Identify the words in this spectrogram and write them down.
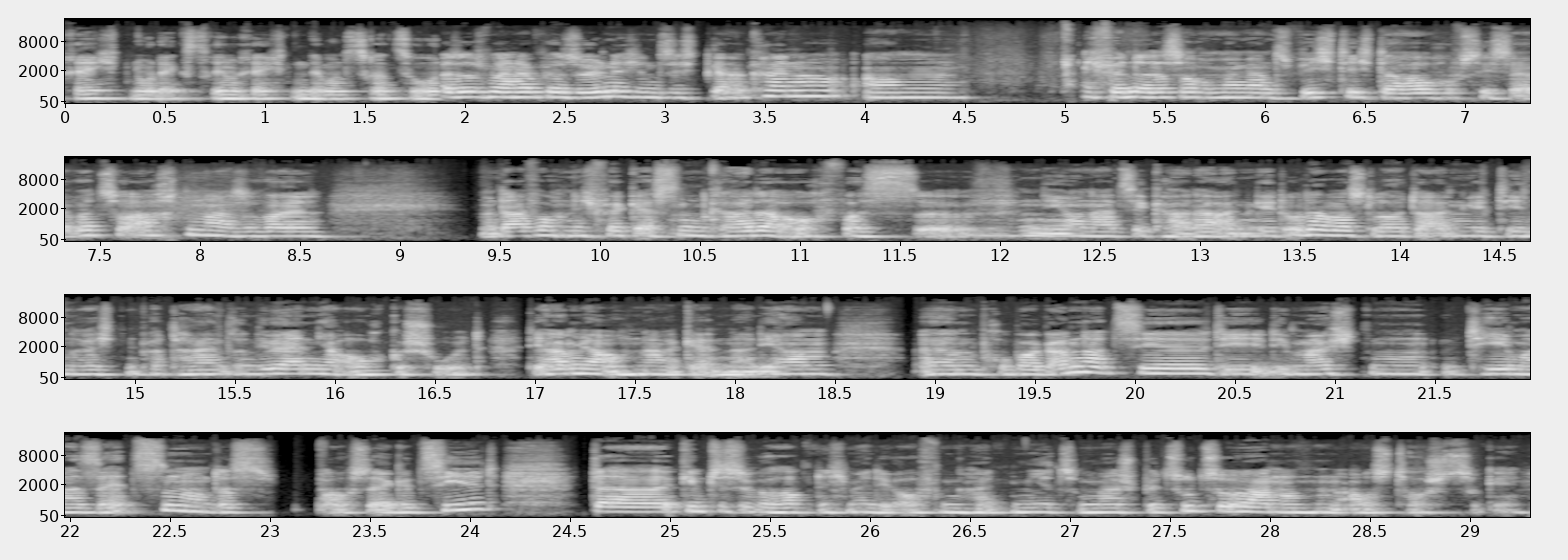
rechten oder extrem rechten Demonstrationen? Also aus meiner persönlichen Sicht gar keine. Ähm ich finde das auch immer ganz wichtig, da auch auf sich selber zu achten. Also weil man darf auch nicht vergessen, gerade auch was äh, Neonazi-Kader angeht oder was Leute angeht, die in rechten Parteien sind, die werden ja auch geschult. Die haben ja auch eine Agenda. Die haben äh, ein Propagandaziel, die, die möchten ein Thema setzen und das auch sehr gezielt. Da gibt es überhaupt nicht mehr die Offenheit, mir zum Beispiel zuzuhören und einen Austausch zu gehen.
